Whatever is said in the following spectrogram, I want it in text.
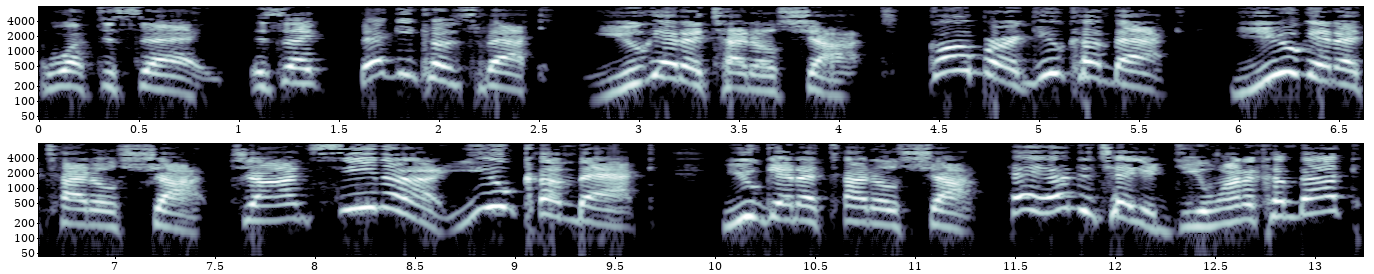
what to say. It's like, Becky comes back, you get a title shot. Goldberg, you come back, you get a title shot. John Cena, you come back. You get a title shot. Hey, Undertaker, do you want to come back?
